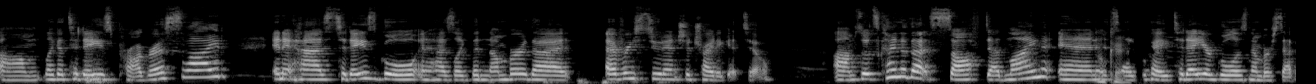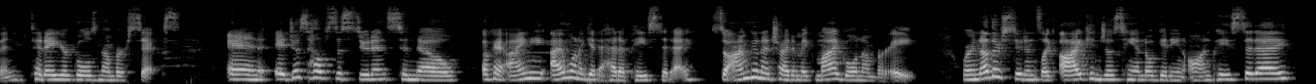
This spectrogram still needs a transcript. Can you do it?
um, like a today's progress slide and it has today's goal and it has like the number that every student should try to get to. Um, so it's kind of that soft deadline and it's Okay. like okay today your goal is number seven. Today your goal is number six. And it just helps the students to know okay i need i want to get ahead of pace today so i'm going to try to make my goal number eight. Where another student's like i can just handle getting on pace today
